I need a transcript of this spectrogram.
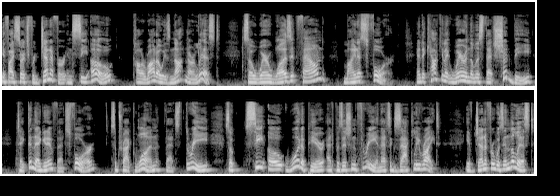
if I search for Jennifer in CO, Colorado is not in our list, so where was it found? Minus 4. And to calculate where in the list that should be, take the negative, that's 4, subtract 1, that's 3. So CO would appear at position 3, and that's exactly right. If Jennifer was in the list,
